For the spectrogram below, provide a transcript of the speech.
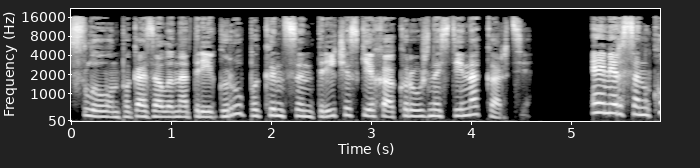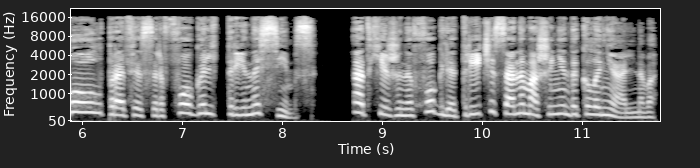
Слоун показала на три группы концентрических окружностей на карте. Эмерсон Коул, профессор Фогль, Трина Симс. От хижины Фогля три часа на машине до Колониального,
